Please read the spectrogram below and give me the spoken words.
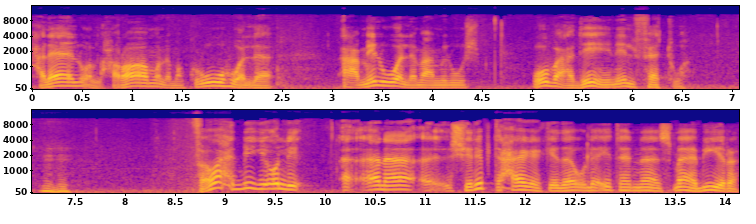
حلال ولا حرام ولا مكروه ولا أعمله ولا ما أعملوش؟ وبعدين الفتوى. فواحد بيجي يقول لي أنا شربت حاجة كده ولقيتها إنها اسمها بيرة.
